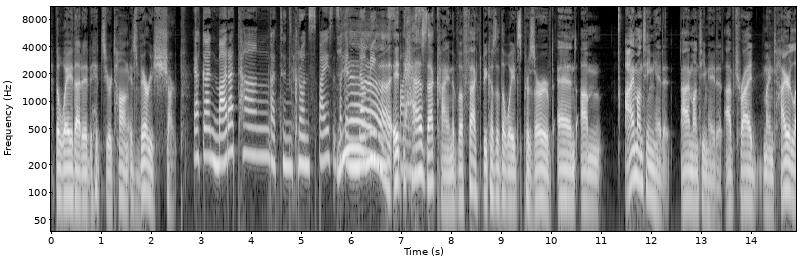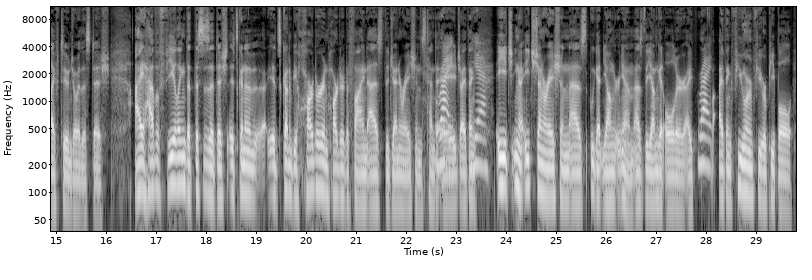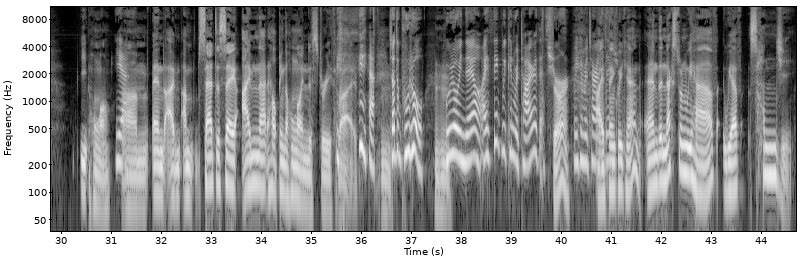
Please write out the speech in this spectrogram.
The way that it hits your tongue, it's very sharp. 약간 마라탕 같은 그런 spice. It's like a numbing spice. it has that kind of effect because of the way it's preserved. And um, I'm on team hate it. I'm on team hate it. I've tried my entire life to enjoy this dish. I have a feeling that this is a dish. It's gonna it's gonna be harder and harder to find as the generations tend to Right. age. I think Yeah. each you know each generation as we get younger, you know, as the young get older, I Right. I think fewer and fewer people eat hongo. Yeah. Um, and I'm I'm sad to say I'm not helping the hongo industry thrive. Yeah, Mm. 저도 불호, Mm-hmm. 불호인데요. I think we can retire this. Sure. We can retire I the think dish. we can. And the next one we have, we have sanji.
